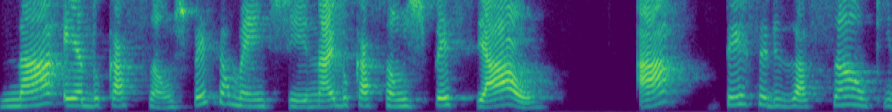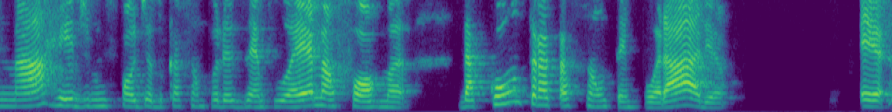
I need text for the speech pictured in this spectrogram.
na educação, especialmente na educação especial, a terceirização, que na rede municipal de educação, por exemplo, é na forma da contratação temporária, é,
